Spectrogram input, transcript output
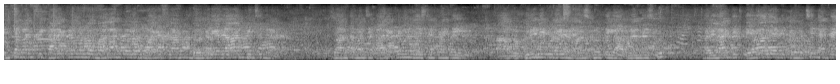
ఇంత మంచి కార్యక్రమంలో మాలాంటి భాగస్వామ్యం దొరకలేదా అనిపించింది నాకు. సో అంత మంచి కార్యక్రమం చేసినటువంటి ఆ ముగ్గురిని కూడా నేను మనస్ఫూర్తిగా అభినందిస్తూ మరి ఇలాంటి దేవాలయం ఇక్కడ వచ్చిందంటే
